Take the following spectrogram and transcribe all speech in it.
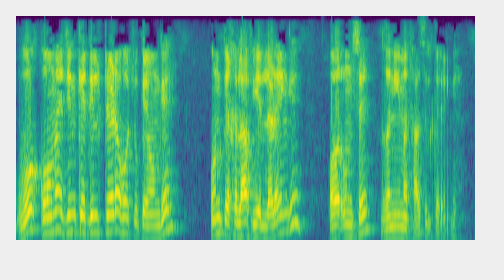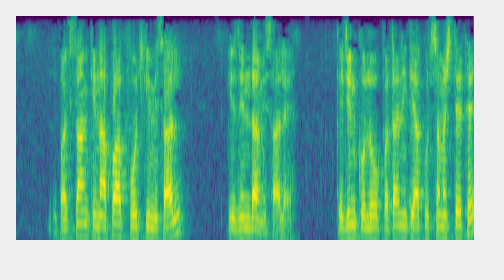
وہ قومیں جن کے دل ٹیڑے ہو چکے ہوں گے، ان کے خلاف یہ لڑیں گے اور ان سے غنیمت حاصل کریں گے۔ پاکستان کی ناپاک فوج کی مثال، یہ زندہ مثال ہے کہ جن کو لوگ پتہ نہیں کیا کچھ سمجھتے تھے،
